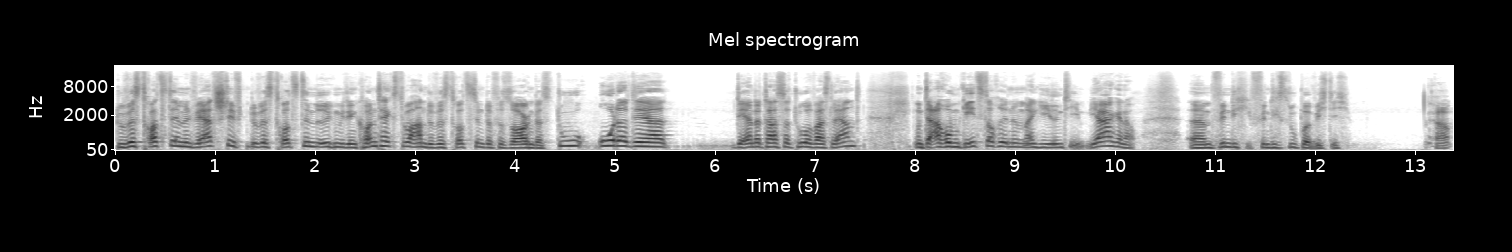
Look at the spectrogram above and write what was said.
du wirst trotzdem einen Wert stiften, du wirst trotzdem irgendwie den Kontext wahren, du wirst trotzdem dafür sorgen, dass du oder der, der an der Tastatur was lernt. Und darum geht es doch in einem agilen Team. Ja, genau. Ähm, Finde ich, find ich super wichtig. Ja.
